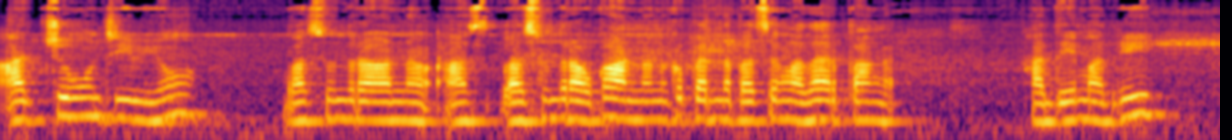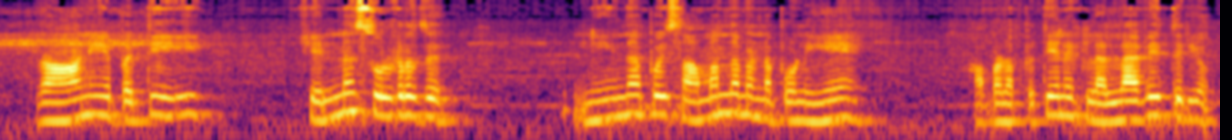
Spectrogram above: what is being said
அச்சுவும் ஜீவியும் வசுந்தரா அண்ணன் அஸ்- வசுந்தராவுக்கும் அண்ணனுக்கும் பிறந்த பசங்களாக தான் இருப்பாங்க. அதே மாதிரி ராணியை பற்றி என்ன சொல்கிறது நீ தான் போய் சம்மந்தம் பண்ண போனியே. அவளை பற்றி எனக்கு நல்லாவே தெரியும்.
